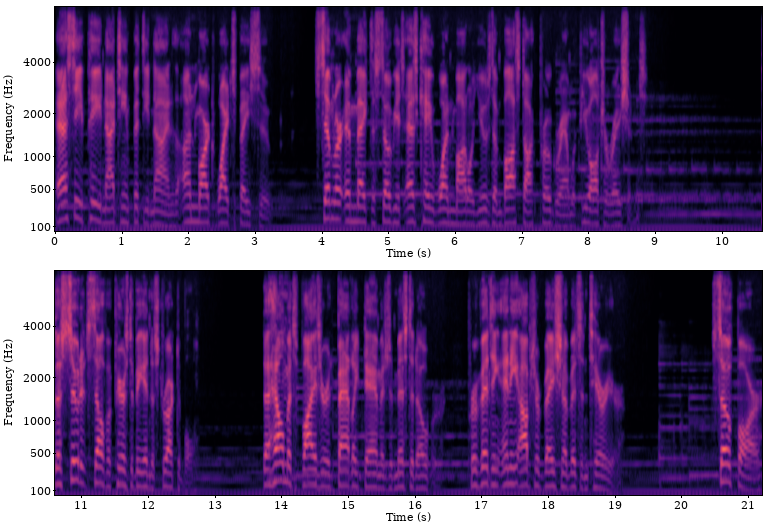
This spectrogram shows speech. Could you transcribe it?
SCP-1959 is an unmarked white spacesuit, similar in make to Soviet's SK-1 model used in Vostok program with few alterations. The suit itself appears to be indestructible. The helmet's visor is badly damaged and misted over, preventing any observation of its interior. So far,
